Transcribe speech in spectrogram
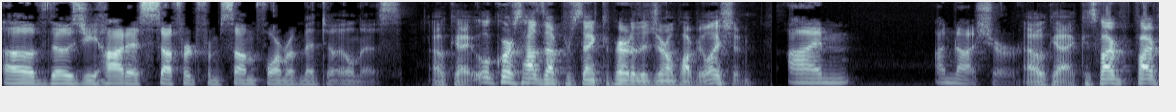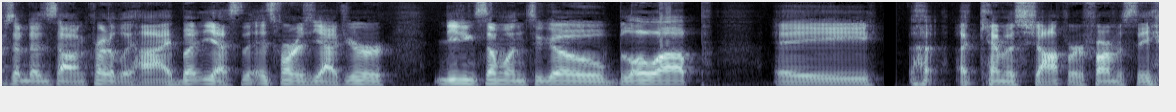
of those jihadists suffered from some form of mental illness. Okay. Well, of course, how's that percent compared to the general population? I'm I'm not sure. Okay, because five five percent doesn't sound incredibly high, but yes, as far as yeah, if you're needing someone to go blow up a a chemist shop or pharmacy,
